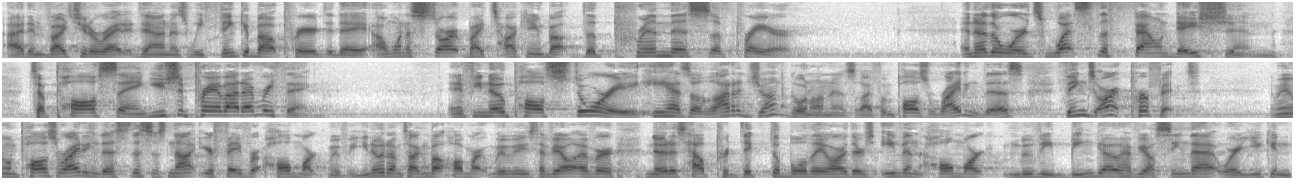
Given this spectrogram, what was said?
I'd invite you to write it down as we think about prayer today. I want to start by talking about the premise of prayer. In other words, what's the foundation to Paul saying you should pray about everything? And if you know Paul's story, he has a lot of junk going on in his life. When Paul's writing this, things aren't perfect. I mean, when Paul's writing this, this is not your favorite Hallmark movie. You know what I'm talking about? Hallmark movies. Have y'all ever noticed how predictable they are? There's even Hallmark movie bingo. Have y'all seen that? Where you can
